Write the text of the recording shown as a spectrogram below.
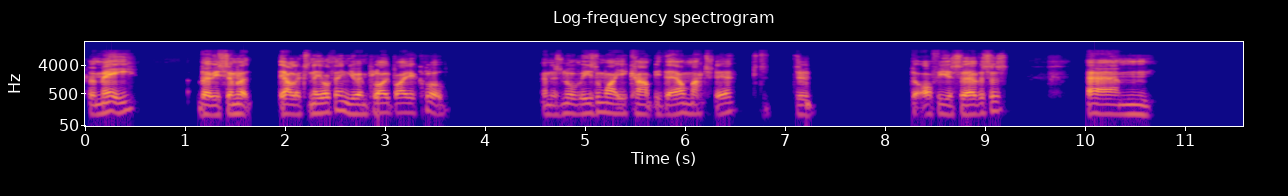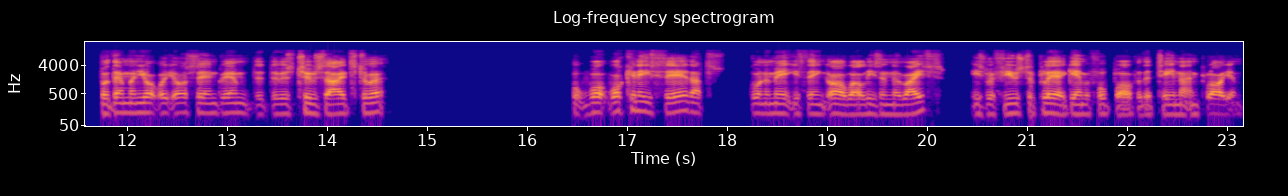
for me very similar to the Alex Neil thing. You're employed by a club, and there's no reason why you can't be there on match day to, to, to offer your services. Um, but then when you're what you're saying, Graham, that there is two sides to it. But what what can he say that's going to make you think, oh well, he's in the right? He's refused to play a game of football for the team that employ him,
